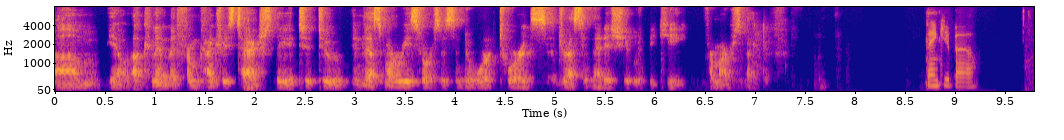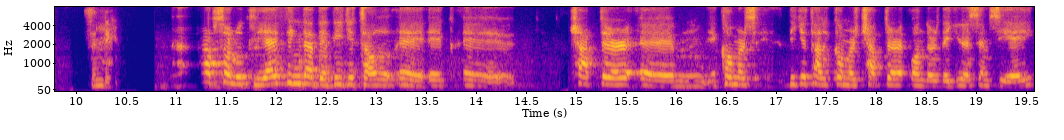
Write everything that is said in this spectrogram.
um, you know, a commitment from countries to actually to, to invest more resources and to work towards addressing that issue would be key from our perspective. Thank you, Bill. Cindy. Absolutely. I think that the digital uh, uh, chapter, um, commerce digital commerce chapter under the USMCA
